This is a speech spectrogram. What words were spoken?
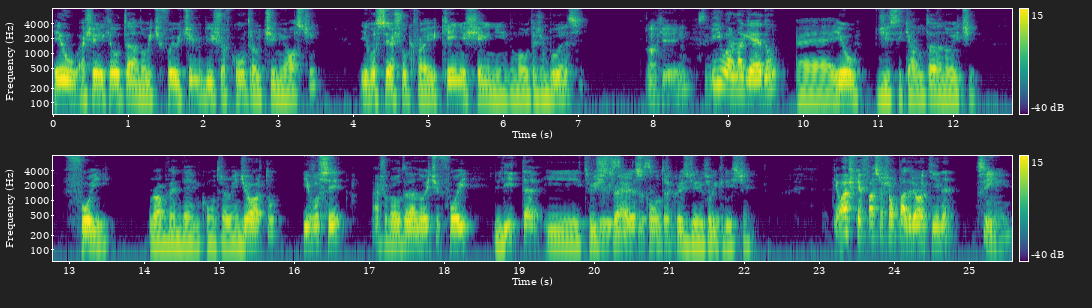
eu achei que a outra noite foi o Tim Bischoff contra o Tiny Austin. E você achou que foi Kane e Shane numa outra de ambulância. Ok, sim. E o Armageddon, é, eu disse que a luta da noite foi Rob Van Dam contra Randy Orton. E você achou que a luta da noite foi Lita e Trish Stratus contra Chris Jericho e. Christian. Eu acho que é fácil achar um padrão aqui, né? Sim,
